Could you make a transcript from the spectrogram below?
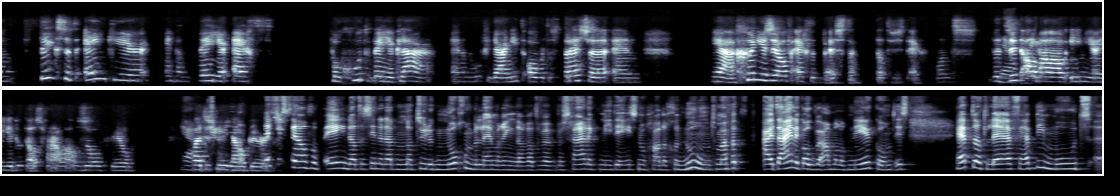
Um, fix het één keer en dan ben je echt voor goed ben je klaar. En dan hoef je daar niet over te stressen. En ja, gun jezelf echt het beste. Dat is het echt. Want het zit allemaal al in je en je doet als vrouw al zoveel. Ja. Maar het is nu jouw beurt. Zet jezelf op één. Dat is inderdaad natuurlijk nog een belemmering. Dat wat we waarschijnlijk niet eens nog hadden genoemd. Maar wat uiteindelijk ook weer allemaal op neerkomt. Is heb dat lef, heb die moed, uh,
